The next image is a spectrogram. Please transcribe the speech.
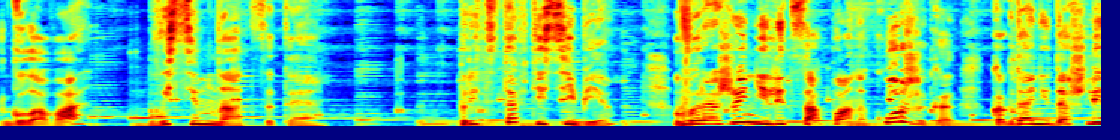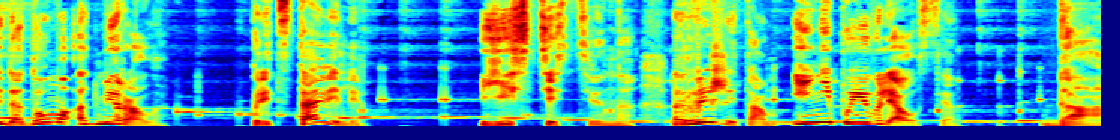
Глава 18 Представьте себе выражение лица пана Коржика, когда они дошли до дома адмирала. Представили? Естественно, рыжий там и не появлялся. Да,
